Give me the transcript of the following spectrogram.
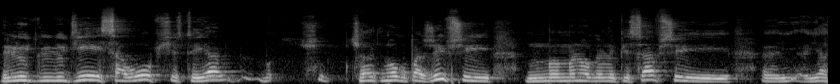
люд, людей, сообществ. Я человек много поживший, много написавший, э, я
